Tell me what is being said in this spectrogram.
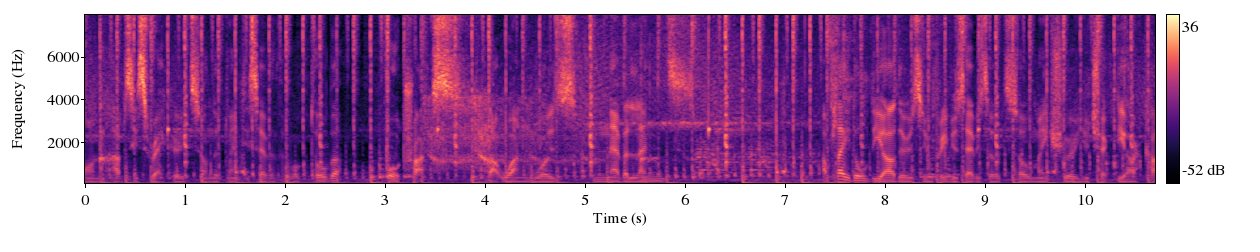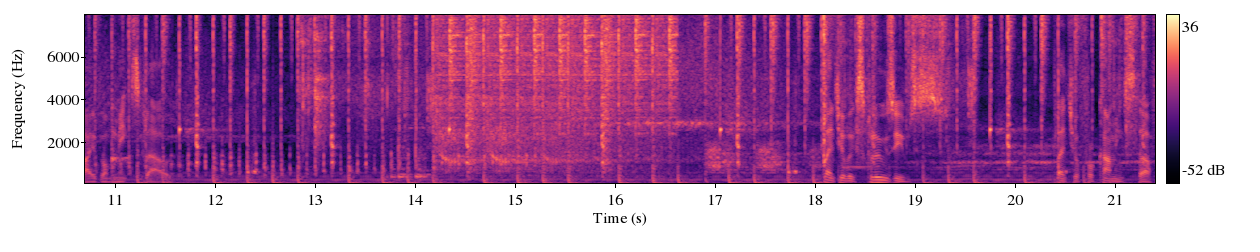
on Absis Records on the 27th of October. Four tracks, that one was Neverlands. Played all the others in previous episodes, so make sure you check the archive on Mixcloud. Plenty of exclusives, plenty of forthcoming stuff,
